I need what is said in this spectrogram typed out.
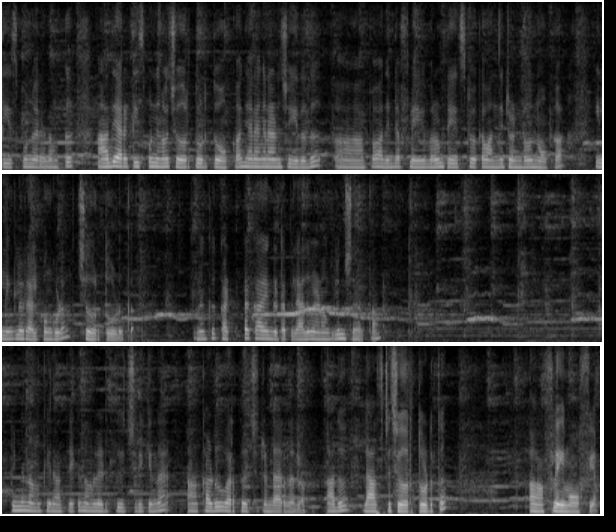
ടീസ്പൂൺ വരെ നമുക്ക് ആദ്യം അര ടീസ്പൂൺ നിങ്ങൾ ചേർത്ത് കൊടുത്ത് നോക്കുക. ഞാൻ അങ്ങനെയാണ് ചെയ്തത് അപ്പോൾ അതിന്റെ ഫ്ലേവറും ടേസ്റ്റും ഒക്കെ വന്നിട്ടുണ്ടോ എന്ന് നോക്കുക. ഇല്ലെങ്കിൽ ഒരല്പം കൂടെ ചേർത്ത് കൊടുക്കുക. നിങ്ങൾക്ക് കട്ടക്കായം കിട്ടത്തില്ല അത് വേണമെങ്കിലും ചേർക്കാം. പിന്നെ നമുക്കിതിനകത്തേക്ക് നമ്മൾ എടുത്തു വെച്ചിരിക്കുന്ന കടുവ് വറുത്ത് വെച്ചിട്ടുണ്ടായിരുന്നല്ലോ അത് ലാസ്റ്റ് ചേർത്ത് കൊടുത്ത് ഫ്ലെയിം ഓഫ് ചെയ്യാം.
